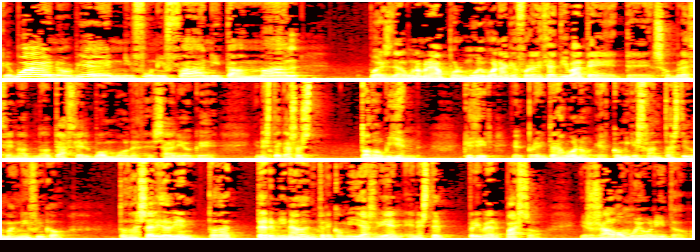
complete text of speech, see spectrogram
que bueno, bien, ni fu ni fa, ni tan mal, pues de alguna manera, por muy buena que fuera la iniciativa, te, te ensombrece, no, no te hace el bombo necesario que en este caso es todo bien. Es decir, el proyecto era bueno, el cómic es fantástico y magnífico, todo ha salido bien, todo ha terminado, entre comillas, bien en este primer paso. Y eso es algo muy bonito.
